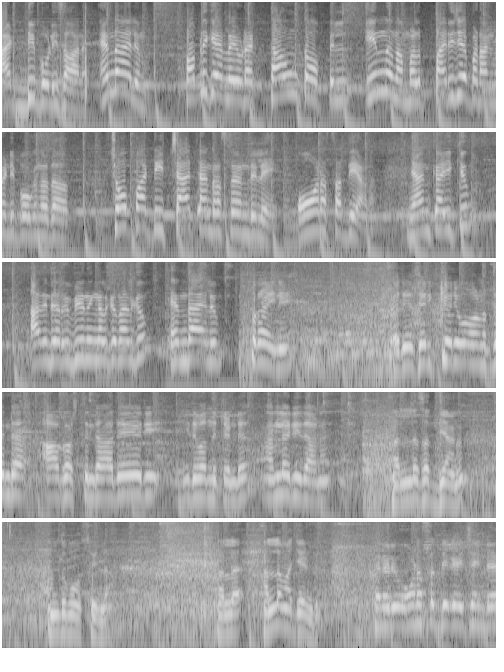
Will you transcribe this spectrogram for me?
അടിപൊളി സാധനം. എന്തായാലും പബ്ലിക് കേരളയുടെ ടൗൺ ടോപ്പിൽ ഇന്ന് നമ്മൾ പരിചയപ്പെടാൻ വേണ്ടി പോകുന്നത് ചോപ്പാട്ടി ചാറ്റ് ആൻഡ് റെസ്റ്റോറന്റിലെ ഓണസദ്യയാണ്. ഞാൻ കഴിക്കും അതിന്റെ റിവ്യൂ നിങ്ങൾക്ക് നൽകും. എന്തായാലും ഇപ്രായിന് ഒരു ശരിക്കും ഒരു ഓണത്തിന്റെ ആഘോഷത്തിന്റെ അതേ ഒരു ഇത് വന്നിട്ടുണ്ട്. നല്ലൊരു ഇതാണ്. നല്ല സദ്യയാണ്. എന്ത് മോശമില്ല. നല്ല നല്ല മജയുണ്ട്. ഞാനൊരു ഓണസദ്യ കഴിച്ചതിന്റെ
